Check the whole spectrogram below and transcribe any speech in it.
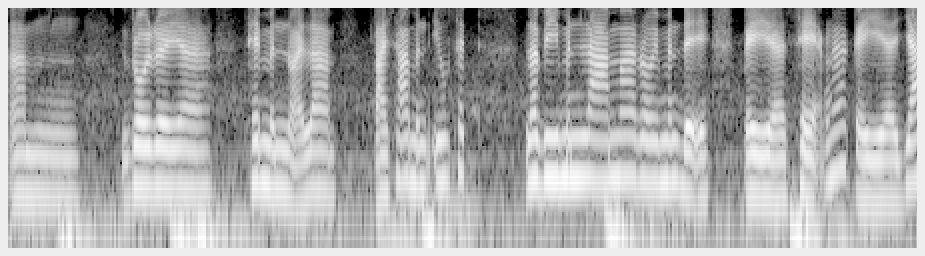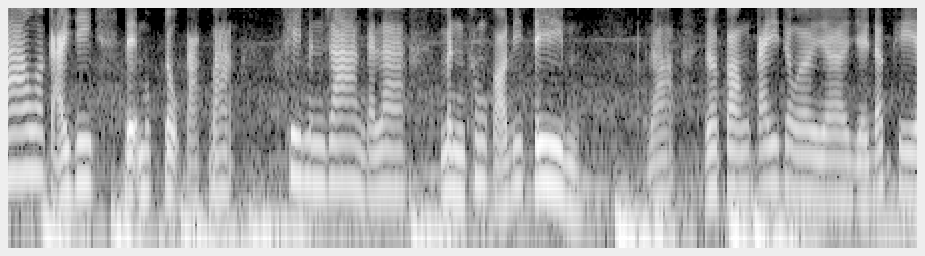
à, rồi rồi à, thêm mình nói là tại sao mình yêu thích? Là vì mình làm rồi mình để cái à, xẻng cái à, dao cái gì để một chỗ các bạn. Khi mình ra cái là mình không có đi tìm. Đó rồi còn cây rồi à, dưới đất thì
